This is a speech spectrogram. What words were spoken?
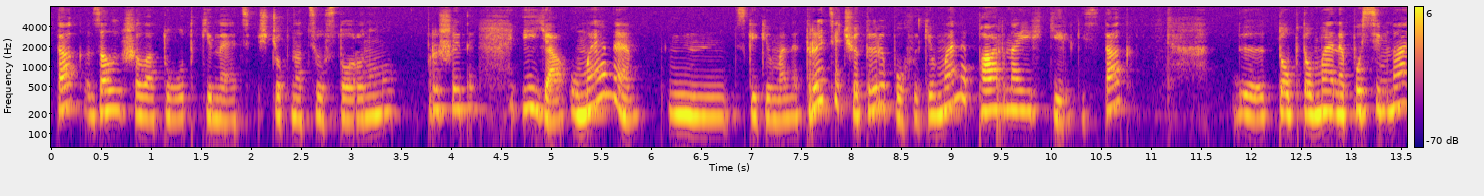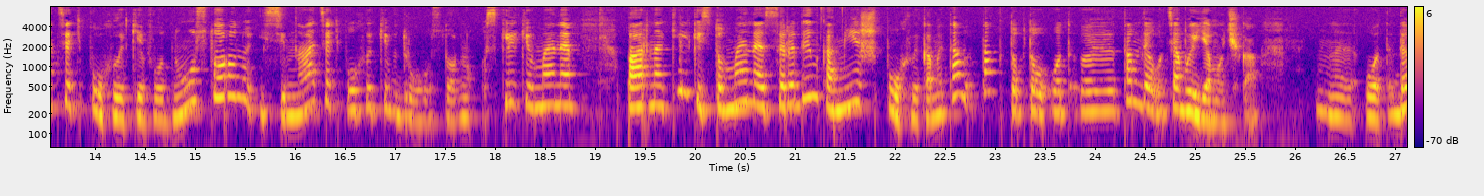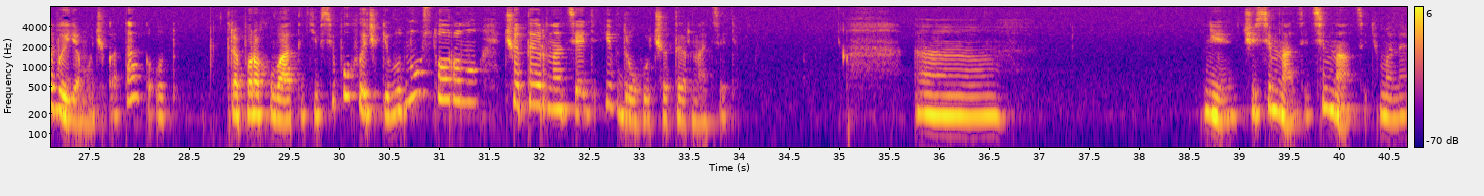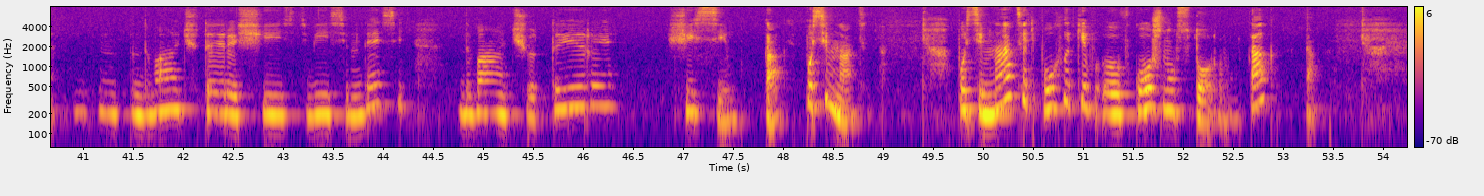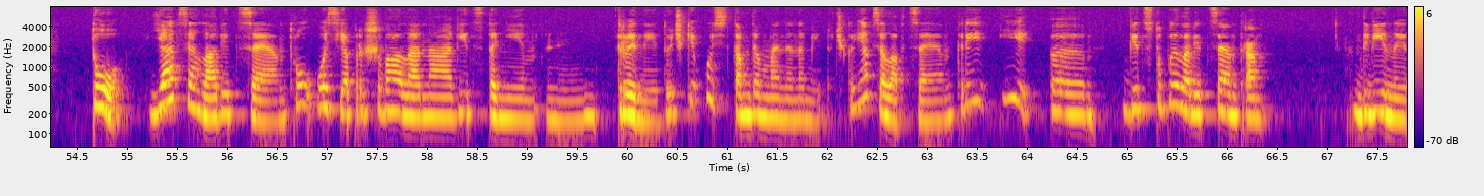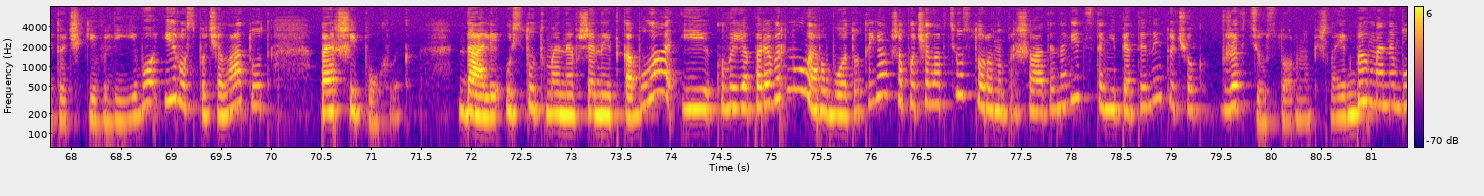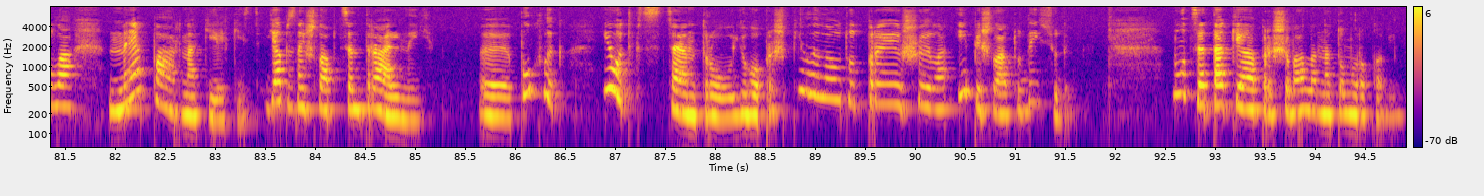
так, залишила тут кінець, щоб на цю сторону пришити. І я, у мене, скільки в мене? 34 пухлики. В мене парна їх кількість, так? Е, Тобто в мене по 17 пухликів в одну сторону і 17 пухликів в другу сторону. Оскільки в мене парна кількість, то в мене серединка між пухликами. Так? так? Тобто от, е, там, де оця виямочка, от, де виямочка, так? От, треба порахувати ті всі пухлички в одну сторону 14 і в другу 14. Е, ні, чи 17, 17 в мене 2, 4, 6, 8, 10, 2, 4, 6, 7. Так, по 17. По 17 пухликів е, в кожну сторону. Так? Так. То я взяла від центру, ось я пришивала на відстані три ниточки, ось там, де в мене наміточка. Я взяла в центрі і е, відступила від центра дві ниточки вліво і розпочала тут перший пухлик. Далі, ось тут в мене вже нитка була, і коли я перевернула роботу, то я вже почала в цю сторону пришивати на відстані п'яти ниточок, вже в цю сторону пішла. Якби в мене була непарна кількість, я б знайшла б центральний е, пухлик, і от з центру його пришпілила, отут пришила, і пішла туди й сюди. Ну, це так я пришивала на тому рукаві.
